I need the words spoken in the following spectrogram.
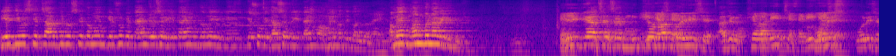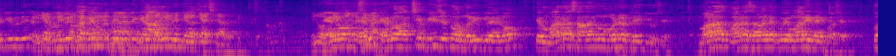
બે દિવસ કે ચાર દિવસ કે તમે એમ કહેશો કે ટાઈમ જશે એ ટાઈમ તમે કહેશો કે જશે તો એ ટાઈમમાં અમે નથી બાંધવાના અમે એક મન બનાવી લીધું છે એ ક્યાં છે સાહેબ મુખ્ય વાત તો એ છે આજે મુખ્ય વાત ઈ છે સાહેબ, ઈ ક્યાં છે? પોલીસ એટલી બધી ગંભીરતા કેમ નથી લેતી કે આ ગંભીરતા કેમ આરોપી નથી? છે? આરોપી? એનો એનો આક્ષેપ જ હતો આ મરી ગયો એનો કે મારા શાળાનું મર્ડર થઈ ગયું છે મારા મારા શાળાને કોઈ મારી નાખ્યો છે તો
